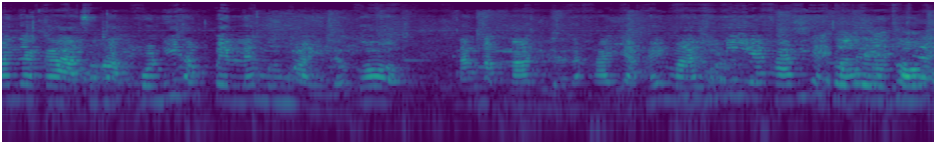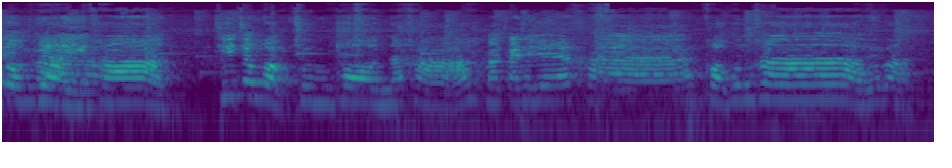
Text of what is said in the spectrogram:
บรรยากาศสำหรับคนที่ทั้งเป็นและมือใหม่ แล้วก็นักดำน้ำอยู่แล้วนะคะ อยากให้มาที่นี่นะคะที่ไหน สเตย์ท้องตมใหญ่ค่ะ ที่จังหวัดชุมพรนะคะ มากันเยอะๆนะคะ ขอบคุณค่ะบ๊ายบาย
